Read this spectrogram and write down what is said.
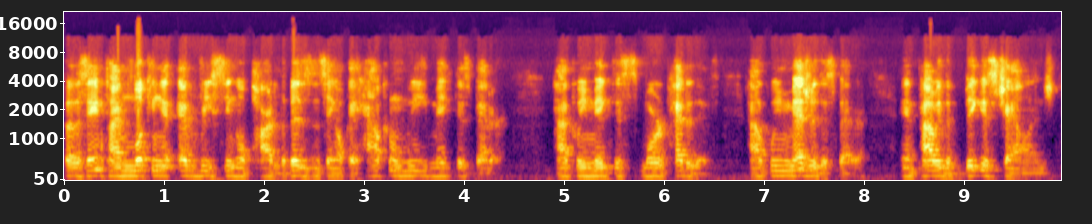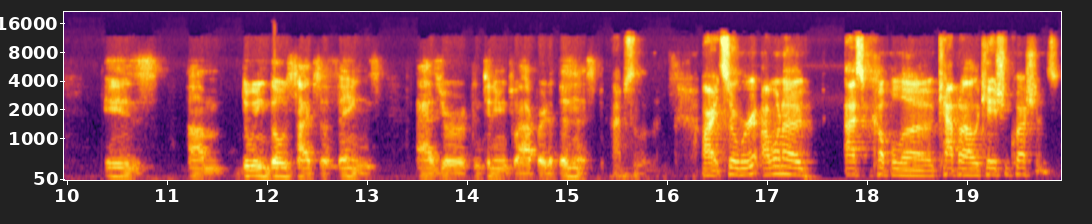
but at the same time looking at every single part of the business and saying okay how can we make this better? How can we make this more repetitive? How can we measure this better? And probably the biggest challenge is um, doing those types of things as you're continuing to operate a business. Absolutely. All right so we're i want to ask a couple of capital allocation questions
